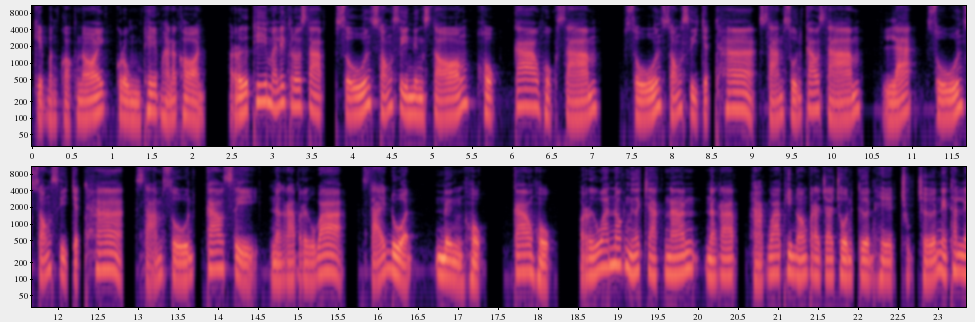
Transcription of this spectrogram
เขตบางกอกน้อย กรุงเทพมหานคร หรือที่หมายเลขโทรศัพท์ 02412 6963 02475 3093 และ 024753094 นะครับ หรือว่าสายด่วน 1696 หรือว่านอกเหนือจากนั้นนะครับ หากว่าพี่น้องประชาชนเกิดเหตุฉุกเฉินในทะเล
